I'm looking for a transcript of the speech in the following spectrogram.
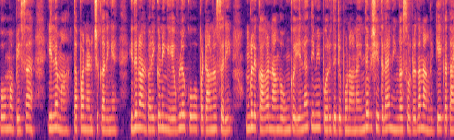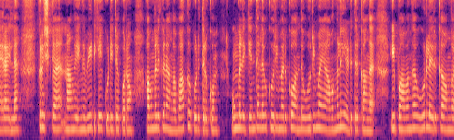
கோவமாக பேச இல்லைம்மா தப்பாக நினச்சிக்காதீங்க. இது நாள் வரைக்கும் நீங்கள் எவ்வளோ கோவப்பட்டாலும் சரி உங்களுக்காக நாங்கள் உங்கள் எல்லாத்தையுமே பொறுத்துட்டு போனோம். ஆனால் இந்த விஷயத்தில் நீங்கள் சொல்கிறத நாங்கள் கேட்க தயாராக இல்லை. கிருஷ்க நாங்கள் எங்கள் வீட்டுக்கே கூட்டிகிட்டு போகிறோம் அவங்களுக்கு நாங்கள் வாக்கு கொடுத்துருக்கோம். உங்களுக்கு எந்த அளவுக்கு உரிமை இருக்கோ அந்த உரிமையை அவங்களும் எடுத்திருக்காங்க. இப்போ அவங்க ஊரில் இருக்க அவங்க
